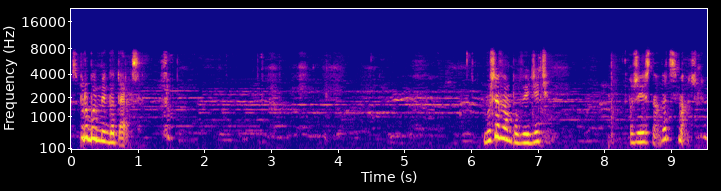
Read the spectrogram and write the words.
Spróbujmy go teraz. Muszę wam powiedzieć, że jest nawet smaczny.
